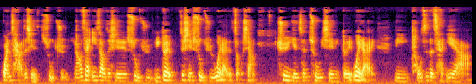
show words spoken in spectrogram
观察这些数据，然后再依照这些数据，你对这些数据未来的走向，去延伸出一些你对未来你投资的产业啊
